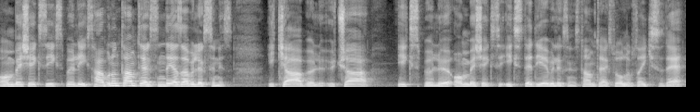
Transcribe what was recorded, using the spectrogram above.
15 eksi x bölü x. Ha bunun tam tersinde yazabilirsiniz. 2A bölü 3A x bölü 15 eksi x de diyebilirsiniz. Tam tersi olursa ikisi de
